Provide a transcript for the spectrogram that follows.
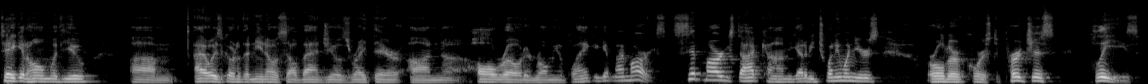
Take it home with you. Um, I always go to the Nino Salvaggio's right there on uh, Hall Road in Romeo Plank and get my margs. Sipmargs.com. You got to be 21 years or older, of course, to purchase. Please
